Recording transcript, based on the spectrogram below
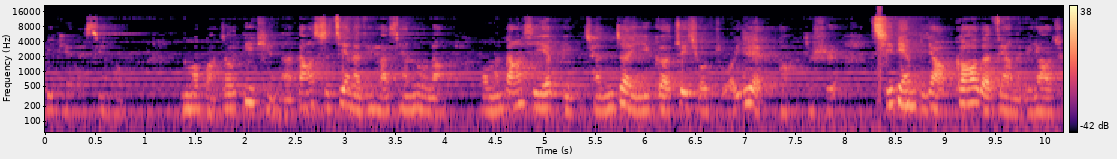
地铁的线路。那么广州地铁呢，当时建的这条线路呢，我们当时也秉承着一个追求卓越啊，就是起点比较高的这样的一个要求。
